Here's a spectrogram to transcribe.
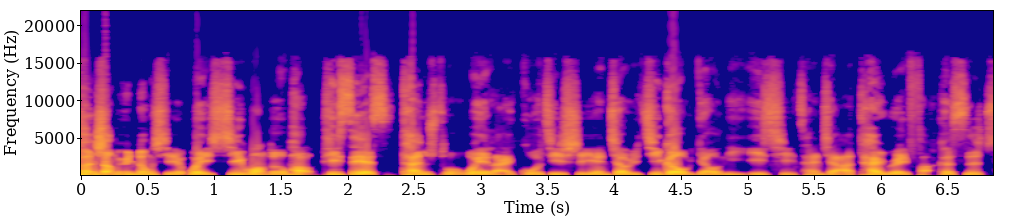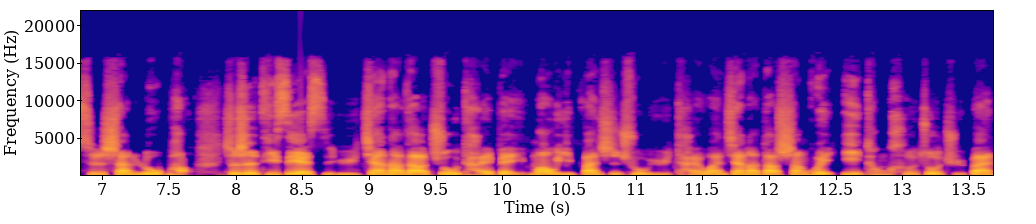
穿上运动鞋，为希望而跑。TCS 探索未来国际实验教育机构邀你一起参加泰瑞法克斯慈善路跑。这是 TCS 与加拿大驻台北贸易办事处与台湾加拿大商会一同合作举办。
